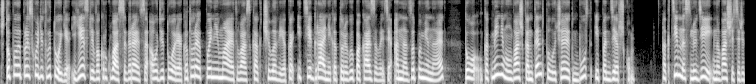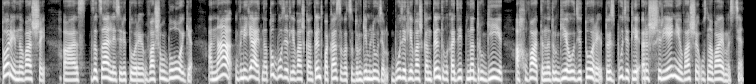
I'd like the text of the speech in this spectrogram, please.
Что происходит в итоге? Если вокруг вас собирается аудитория, которая понимает вас как человека, и те грани, которые вы показываете, она запоминает, то как минимум ваш контент получает буст и поддержку. Активность людей на вашей территории, на вашей а, социальной территории, в вашем блоге – она влияет на то, будет ли ваш контент показываться другим людям, будет ли ваш контент выходить на другие охваты, на другие аудитории, то есть будет ли расширение вашей узнаваемости.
